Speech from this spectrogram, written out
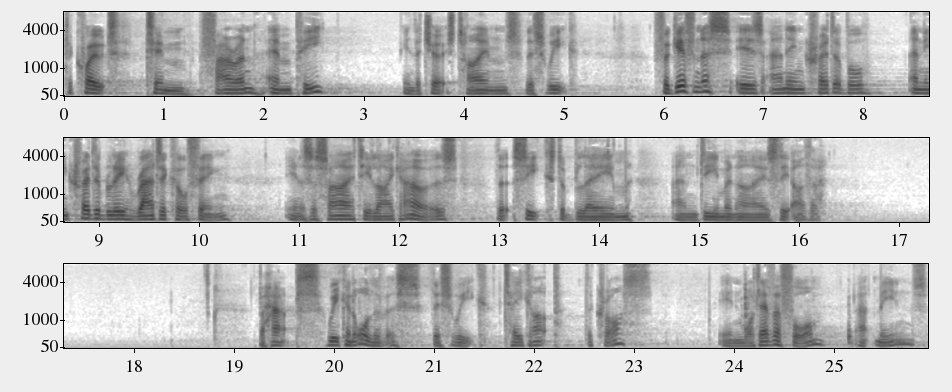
To quote Tim Farron, MP, in the Church Times this week, forgiveness is an incredible, an incredibly radical thing in a society like ours that seeks to blame and demonize the other. Perhaps we can all of us this week take up the cross in whatever form that means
